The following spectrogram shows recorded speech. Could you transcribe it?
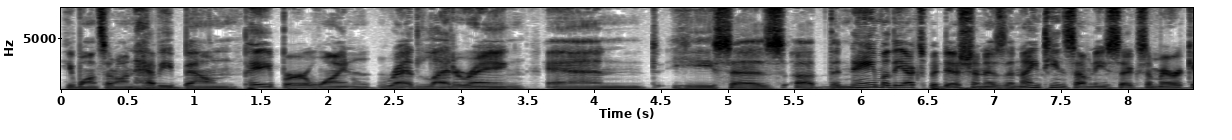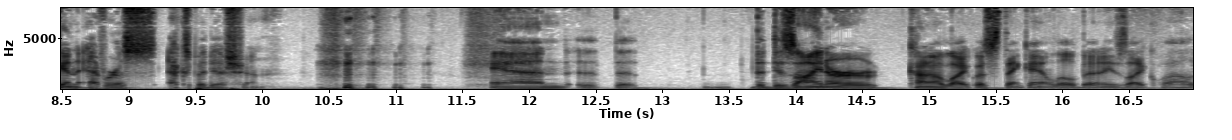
He wants it on heavy bound paper, wine red lettering, and he says uh, the name of the expedition is the 1976 American Everest Expedition. and the the designer kind of like was thinking a little bit. he's like, "Well,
